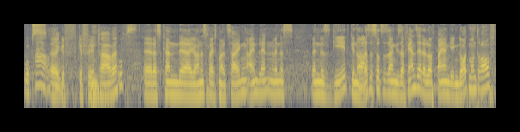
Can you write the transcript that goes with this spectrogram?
ups, Ah, okay. äh, gef gefilmt habe. Ups. Äh, das kann der Johannes vielleicht mal zeigen, einblenden, wenn das wenn das geht. Genau, Ja. das ist sozusagen dieser Fernseher, da läuft Bayern gegen Dortmund drauf.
